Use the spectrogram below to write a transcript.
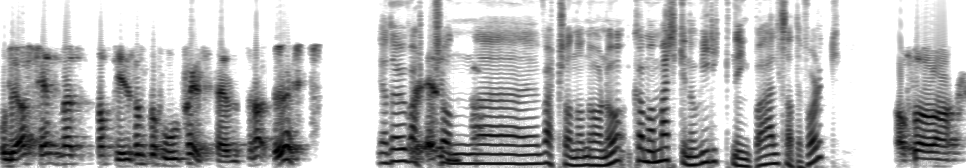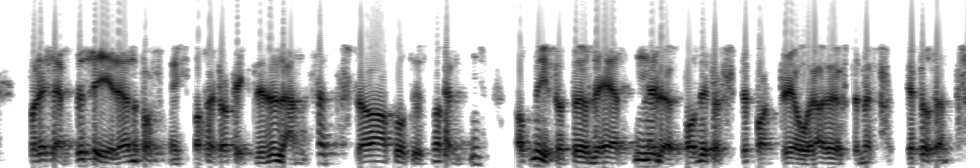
Og Det har skjedd med, samtidig som behovet for helsetjenester har økt. Ja, Det har jo vært sånn, uh, vært sånn noen år nå. Kan man merke noen virkning på helsa til folk? Altså, F.eks. sier en forskningsbasert artikkel i The Lancet fra 2015 at nyfødtdødeligheten i løpet av de første par-tre åra økte med 40%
